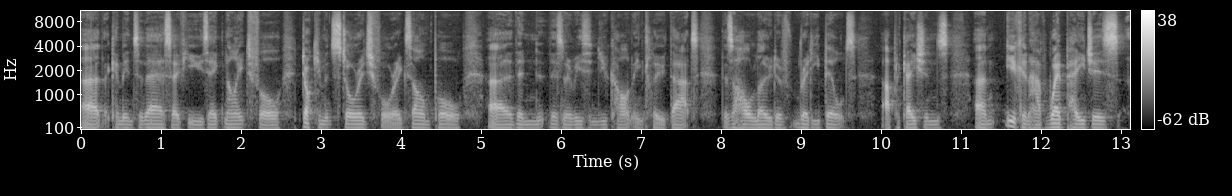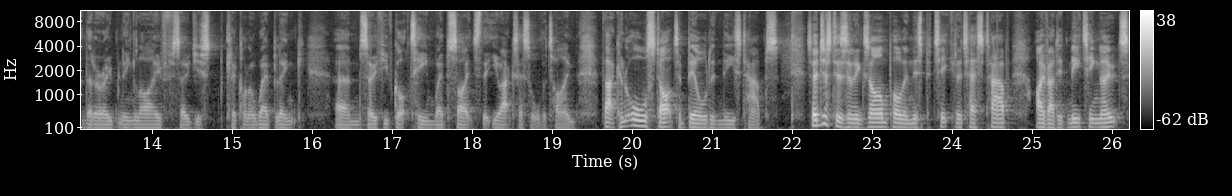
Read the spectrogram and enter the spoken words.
uh, that come into there. So if you use Egnyte for document storage, for example, uh, then there's no reason you can't include that. There's a whole load of ready-built applications. Um, you can have web pages that are opening live, so just click on a web link. Um, so if you've got team websites that you access all the time, that can all start to build in these tabs. So just as an example, in this particular test tab, I've added meeting notes.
